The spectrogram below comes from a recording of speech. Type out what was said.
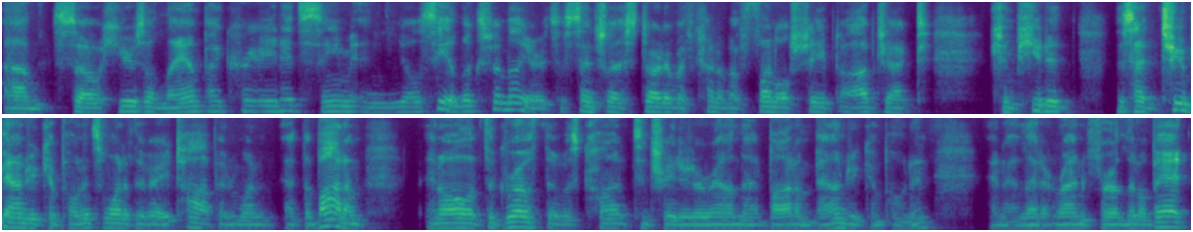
Um, so here's a lamp I created, same, and you'll see it looks familiar. It's essentially I started with kind of a funnel-shaped object, computed. This had two boundary components, one at the very top and one at the bottom and all of the growth that was concentrated around that bottom boundary component. And I let it run for a little bit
